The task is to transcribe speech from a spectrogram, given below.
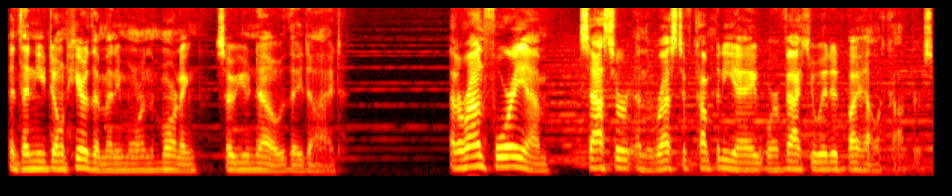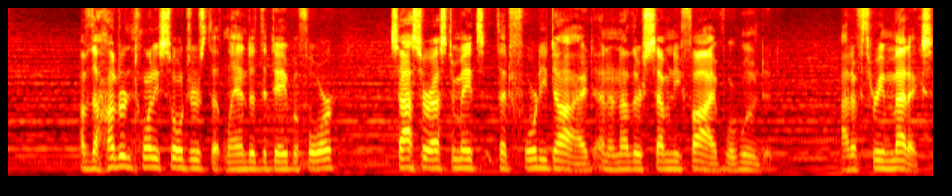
And then you don't hear them anymore in the morning, so you know they died. At around 4 a.m., Sasser and the rest of Company A were evacuated by helicopters. Of the 120 soldiers that landed the day before, Sasser estimates that 40 died and another 75 were wounded. Out of three medics,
